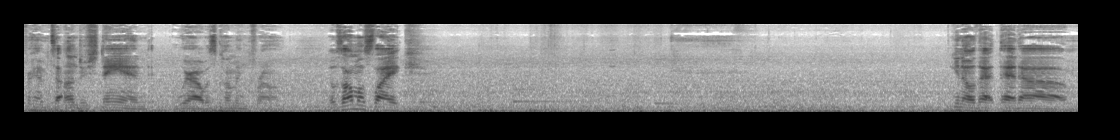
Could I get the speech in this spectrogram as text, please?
for him to understand where I was coming from. It was almost like you know that that um,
